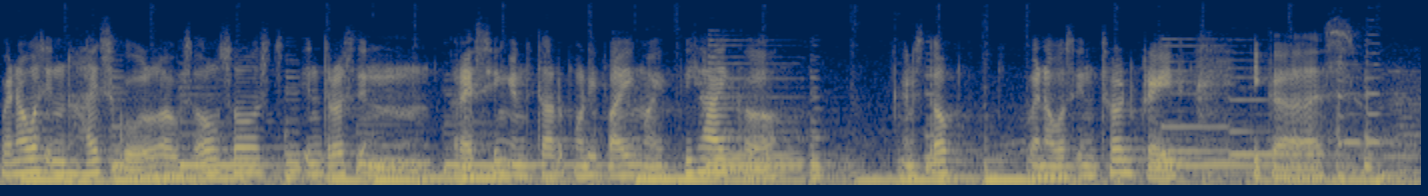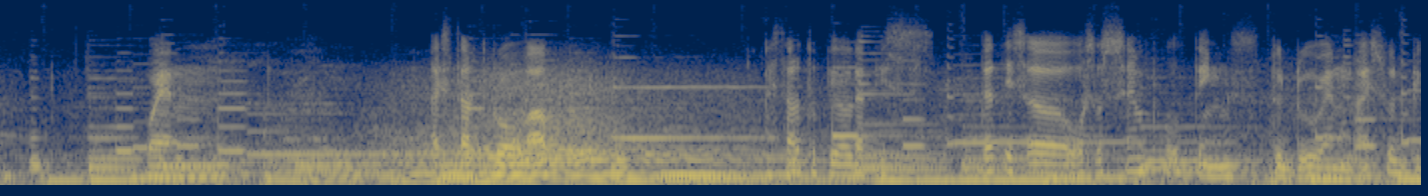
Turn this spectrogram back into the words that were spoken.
When I was in high school, I was also interested in racing and started modifying my vehicle and stopped when I was in third grade because when I start to grow up, I start to feel that is that is a was a simple things to do and I should be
